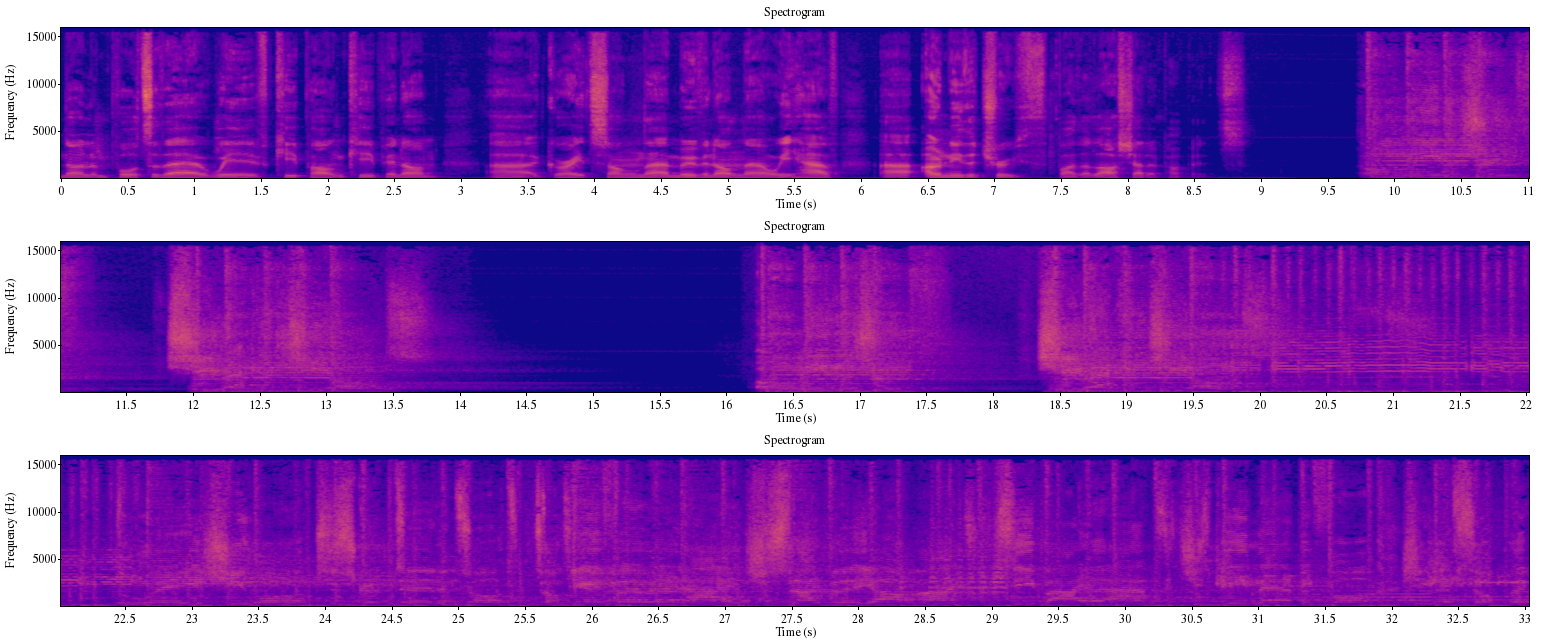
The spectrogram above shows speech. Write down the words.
Nolan Porter there with Keep On Keeping On. Uh, a great song there. Moving on now, we have uh, Only the Truth by the Last Shadow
